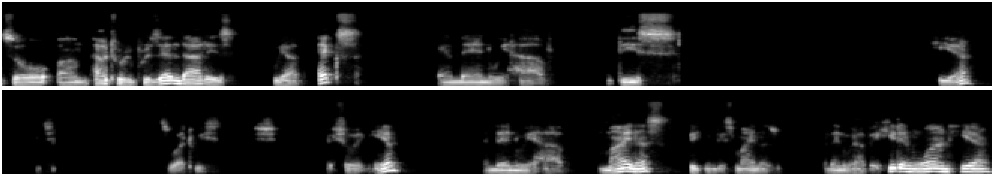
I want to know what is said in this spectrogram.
So um, how to represent that is we have x, and then we have this here, which is what we are showing here. And then we have minus, picking this minus, and then we have a hidden one here.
